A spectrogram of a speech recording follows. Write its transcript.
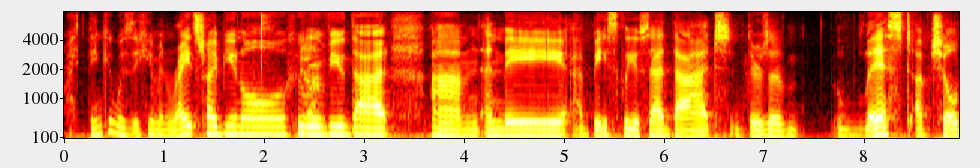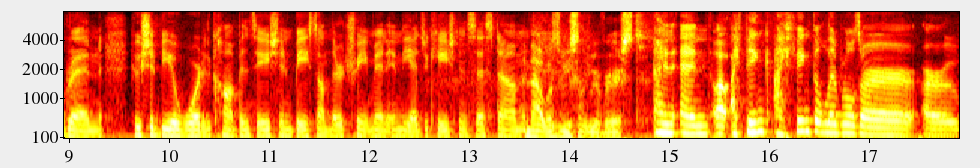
I think it was the Human Rights Tribunal who Yeah. reviewed that, um, and they basically have said that there's a list of children who should be awarded compensation based on their treatment in the education system. And that was recently reversed. And and uh, I think I think the liberals are are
